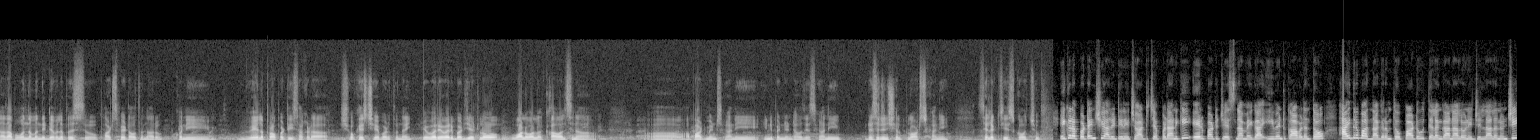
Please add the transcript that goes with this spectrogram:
దాదాపు వంద మంది డెవలపర్స్ పార్టిసిపేట్ అవుతున్నారు. కొన్ని వేల ప్రాపర్టీస్ అక్కడ షోకేస్ చేయబడుతున్నాయి. ఎవరెవరి బడ్జెట్లో వాళ్ళ వాళ్ళకి కావాల్సిన అపార్ట్మెంట్స్ కానీ ఇండిపెండెంట్ హౌసెస్ కానీ రెసిడెన్షియల్ ప్లాట్స్ కానీ సెలెక్ట్ చేసుకోవచ్చు. ఇక్కడ పొటెన్షియాలిటీని చాటి చెప్పడానికి ఏర్పాటు చేసిన మెగా ఈవెంట్ కావడంతో హైదరాబాద్ నగరంతో పాటు తెలంగాణలోని జిల్లాల నుంచి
